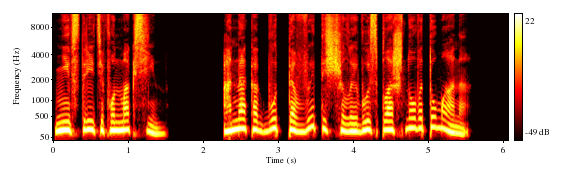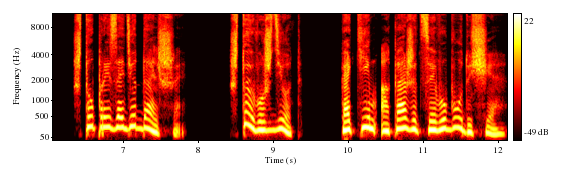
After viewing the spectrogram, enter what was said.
не встретив он Максин. Она как будто вытащила его из сплошного тумана. Что произойдет дальше? Что его ждет? Каким окажется его будущее?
